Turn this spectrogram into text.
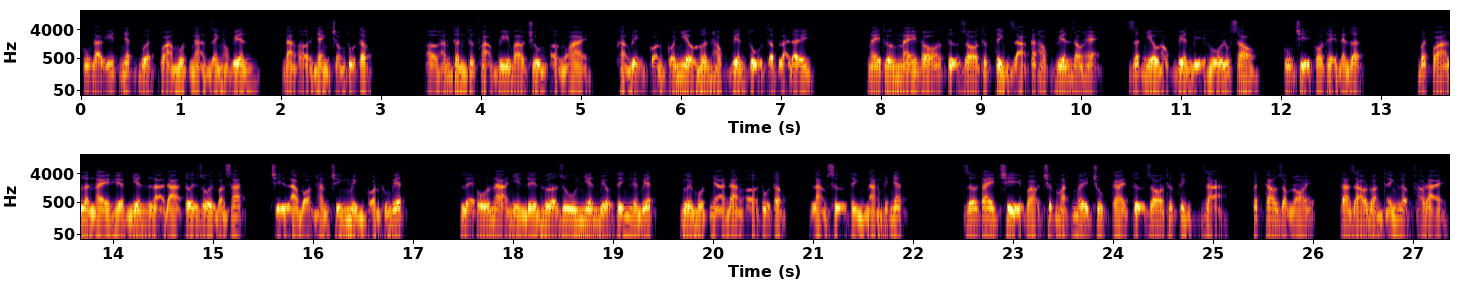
cũng đã ít nhất vượt qua một ngàn danh học viên, đang ở nhanh chóng tụ tập ở hắn thần thức phạm vi bao trùm ở ngoài, khẳng định còn có nhiều hơn học viên tụ tập lại đây. Ngày thường này đó tự do thức tỉnh giả các học viên giao hẹ, rất nhiều học viên bị hố lúc sau, cũng chỉ có thể nén giận. Bất quá lần này hiển nhiên là đã tới rồi văn sát, chỉ là bọn hắn chính mình còn không biết. Lệ ố nạ nhìn đến hứa du nhiên biểu tình liền biết, người một nhà đang ở tụ tập, làm sự tình nàng thích nhất. Giơ tay chỉ vào trước mặt mấy chục cái tự do thức tỉnh giả, cất cao giọng nói, ta giáo đoàn thành lập pháo đài,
